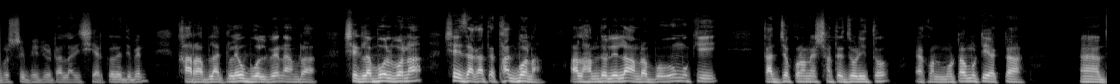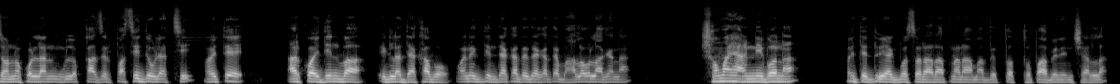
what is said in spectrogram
অবশ্যই ভিডিওটা লাইক, শেয়ার করে দিবেন। খারাপ লাগলেও বলবেন, আমরা সেগুলো বলব না, সেই জায়গাতে থাকব না। আলহামদুলিল্লাহ, আমরা বহুমুখী কার্যক্রমের সাথে জড়িত। এখন মোটামুটি একটা জনকল্যাণমূলক কাজের পাশেই দৌড়াচ্ছি। হয়তো আর কয়দিন বা এগুলা দেখাবো। অনেকদিন দেখাতে দেখাতে ভালোও লাগে না। সময় আর নিব না। হয়তো দুই, এক বছর আর আপনারা আমাদের তথ্য পাবেন ইনশাল্লাহ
